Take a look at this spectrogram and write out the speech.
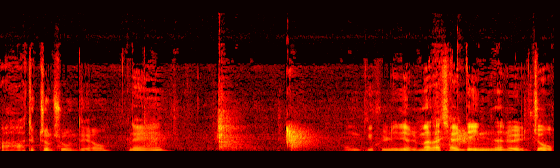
아 득점 좋은데요. 네. 공기 훈련이 얼마나 잘 돼 있는지를 좀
